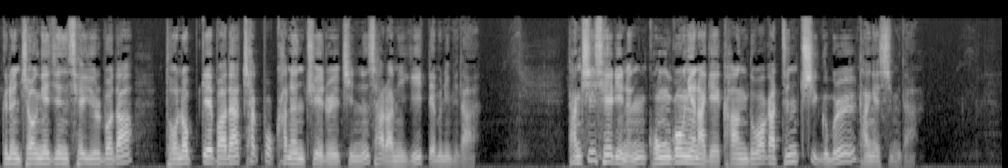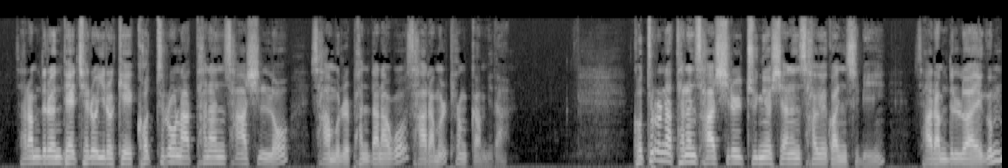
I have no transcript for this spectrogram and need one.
그는 정해진 세율보다 더 높게 받아 착복하는 죄를 짓는 사람이기 때문입니다. 당시 세리는 공공연하게 강도와 같은 취급을 당했습니다. 사람들은 대체로 이렇게 겉으로 나타난 사실로 사물을 판단하고 사람을 평가합니다. 겉으로 나타난 사실을 중요시하는 사회 관습이 사람들로 하여금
